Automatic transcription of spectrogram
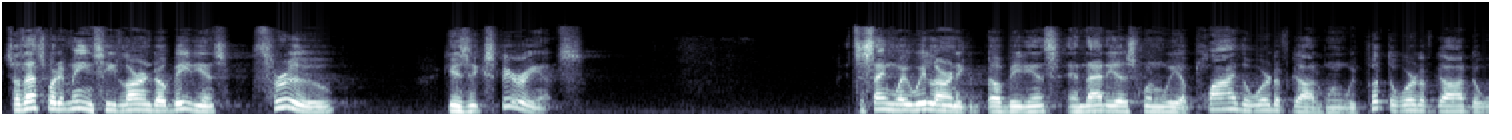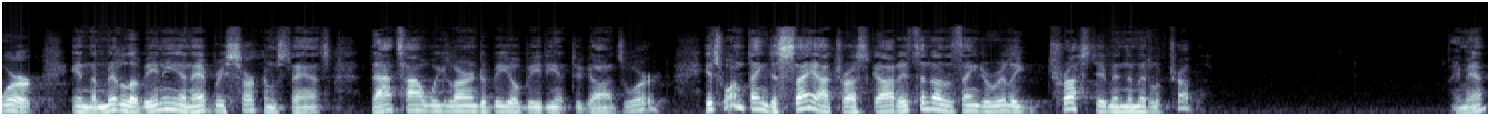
So that's what it means. He learned obedience through his experience. It's the same way we learn obedience, and that is when we apply the Word of God, when we put the Word of God to work in the middle of any and every circumstance, that's how we learn to be obedient to God's Word. It's one thing to say, I trust God. It's another thing to really trust Him in the middle of trouble. Amen?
